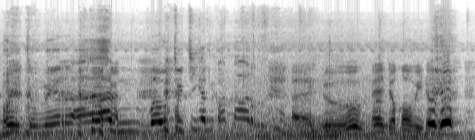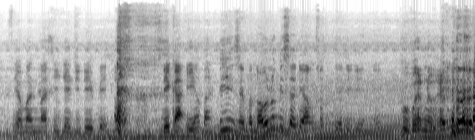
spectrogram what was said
bau cumeran, bau cucian kotor. aduh kayak Jokowi dong zaman masih jadi DP oh, DKI apa Ih, siapa tahu lu bisa diangkat jadi ini. gubernur Gubernur.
